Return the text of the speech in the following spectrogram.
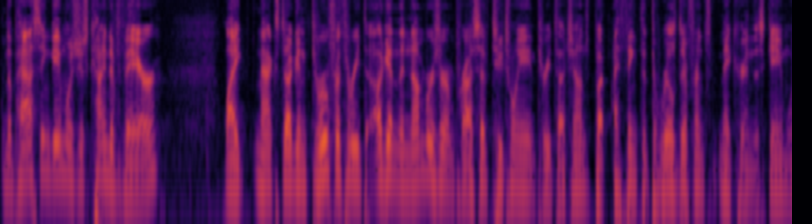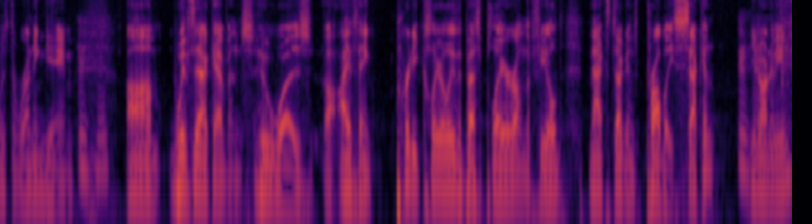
the passing game was just kind of there. Like Max Duggan threw for three. again, the numbers are impressive 228 and three touchdowns, but I think that the real difference maker in this game was the running game um, with Zach Evans, who was, uh, I think, pretty clearly the best player on the field. Max Duggan's probably 2nd You know what I mean?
